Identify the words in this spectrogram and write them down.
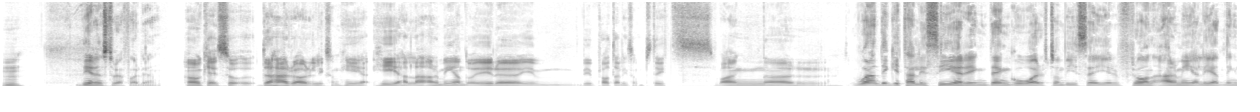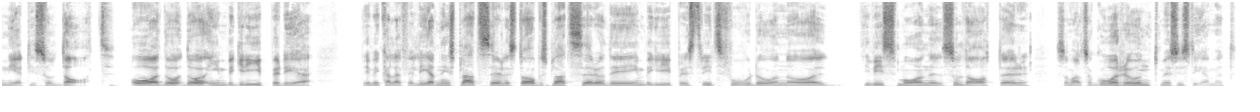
Mm. Det är den stora fördelen. Okej, okay, så det här rör liksom he, hela armén då? Är det, vi pratar liksom stridsvagnar? Vår digitalisering den går som vi säger från arméledning ner till soldat. Och då, då inbegriper det det vi kallar för ledningsplatser eller stabsplatser och det inbegriper stridsfordon och i viss mån soldater som alltså går runt med systemet.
